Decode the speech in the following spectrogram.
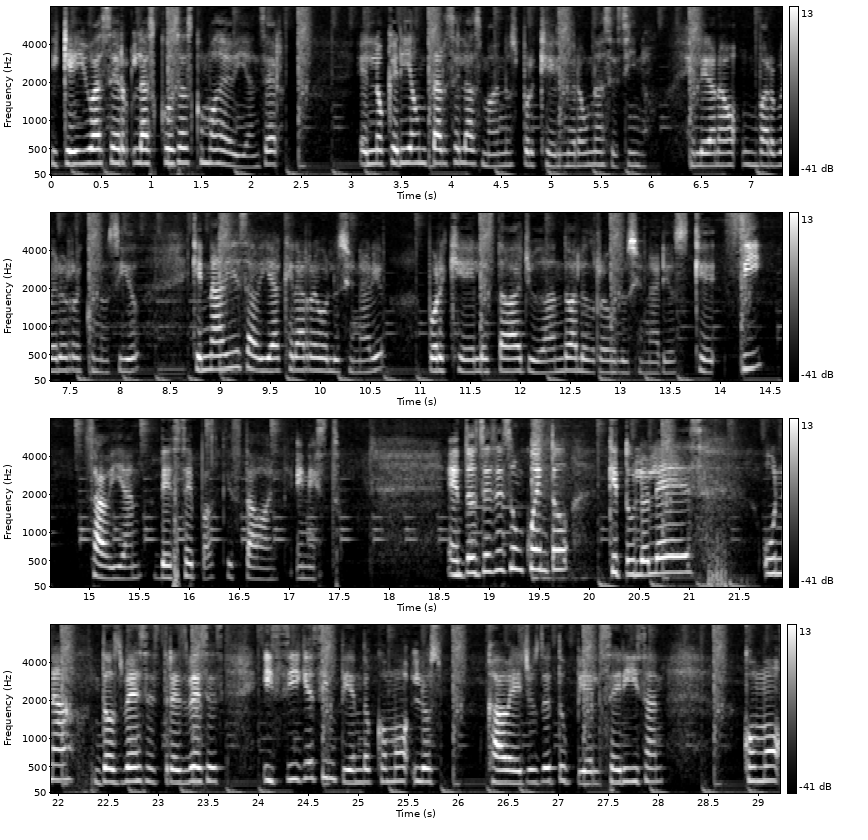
y que iba a hacer las cosas como debían ser. Él no quería untarse las manos porque él no era un asesino, él era un barbero reconocido que nadie sabía que era revolucionario porque él estaba ayudando a los revolucionarios que sí sabían de cepa que estaban en esto. Entonces es un cuento que tú lo lees una, dos veces, tres veces y sigues sintiendo como los cabellos de tu piel se erizan, como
